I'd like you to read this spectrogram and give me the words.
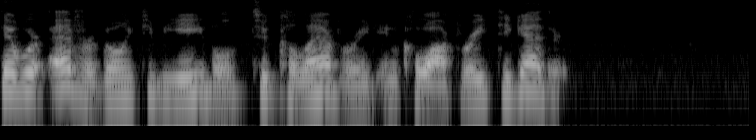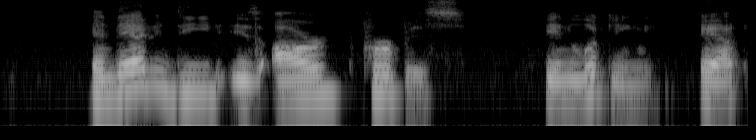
that we're ever going to be able to collaborate and cooperate together. And that indeed is our purpose in looking at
